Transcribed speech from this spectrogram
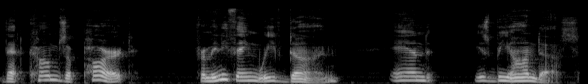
that comes apart from anything we've done and is beyond us.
